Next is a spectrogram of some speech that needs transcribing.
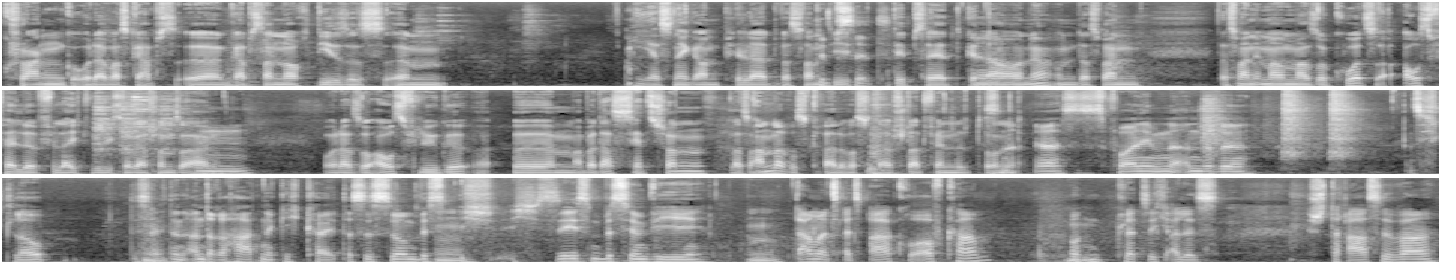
Crunk oder was gab's, äh, gab's dann noch? Dieses ähm, hier Snagger und Pillard, was haben Dipset. die? Dipset, genau, ne? Und das waren, das waren immer mal so kurz Ausfälle, vielleicht würde ich sogar schon sagen. Oder so Ausflüge. Ähm, aber das ist jetzt schon was anderes gerade, was da stattfindet. Und ja, es ist vor allem eine andere, also ich glaube, das ist halt eine andere Hartnäckigkeit. Das ist so ein bisschen, ich, ich sehe es ein bisschen wie damals als Agro aufkam und plötzlich alles Straße war.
